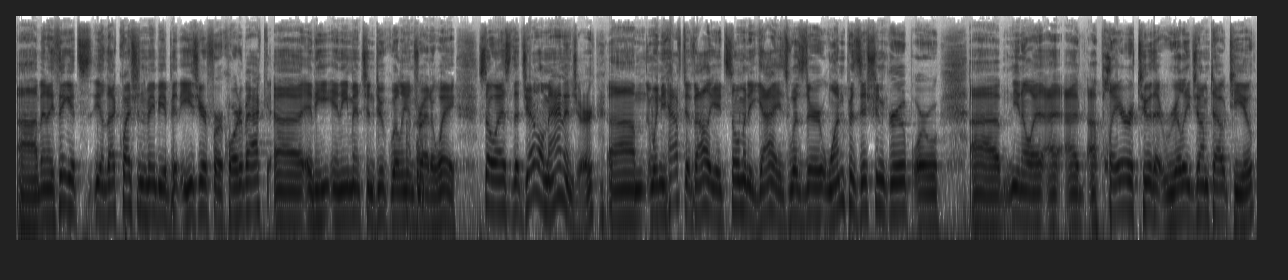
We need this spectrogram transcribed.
Um, and I think it's, you know, that question is maybe a bit easier for a quarterback, uh, and, he, and he mentioned Duke Williams right away. So, as the general manager, um, when you have to evaluate so many guys. Was there one position group or, uh, you know, a, a, a, player or two that really jumped out to you?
